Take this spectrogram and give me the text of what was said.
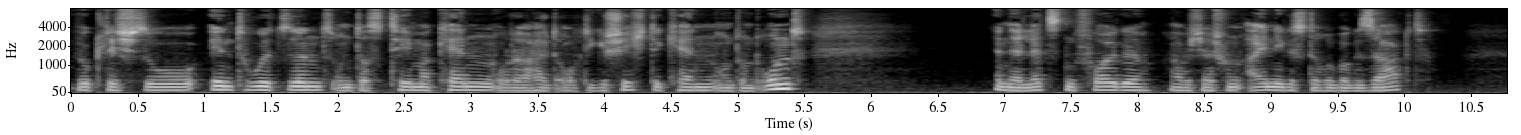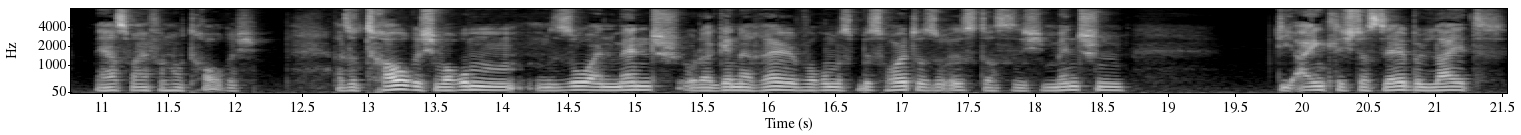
wirklich so intuit sind und das Thema kennen oder halt auch die Geschichte kennen und und und. In der letzten Folge habe ich ja schon einiges darüber gesagt. Ja, es war einfach nur traurig. Also traurig, warum so ein Mensch oder generell, warum es bis heute so ist, dass sich Menschen, die eigentlich dasselbe Leid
